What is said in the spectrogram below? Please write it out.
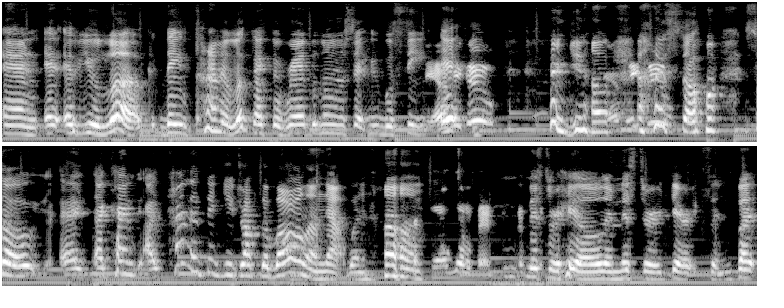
And if you look, they kind of look like the red balloons that you will see. Yeah, they do. you know, Yeah, so so I, I kind I kind of think you dropped the ball on that one, um, a little bit. Mr. Hill and Mr. Derrickson. But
